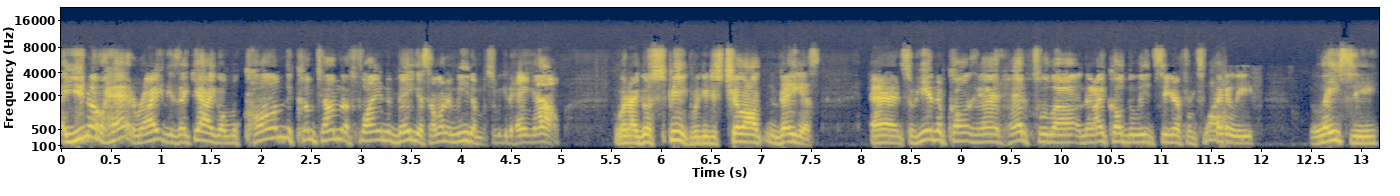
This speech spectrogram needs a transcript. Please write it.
you know Head, right? And he's like, yeah. I go, well, call him to come tell him to fly into Vegas. I want to meet him so we could hang out. When I go speak, we could just chill out in Vegas. And so he ended up calling Head. Head flew out, and then I called the lead singer from Flyleaf, Lacey,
